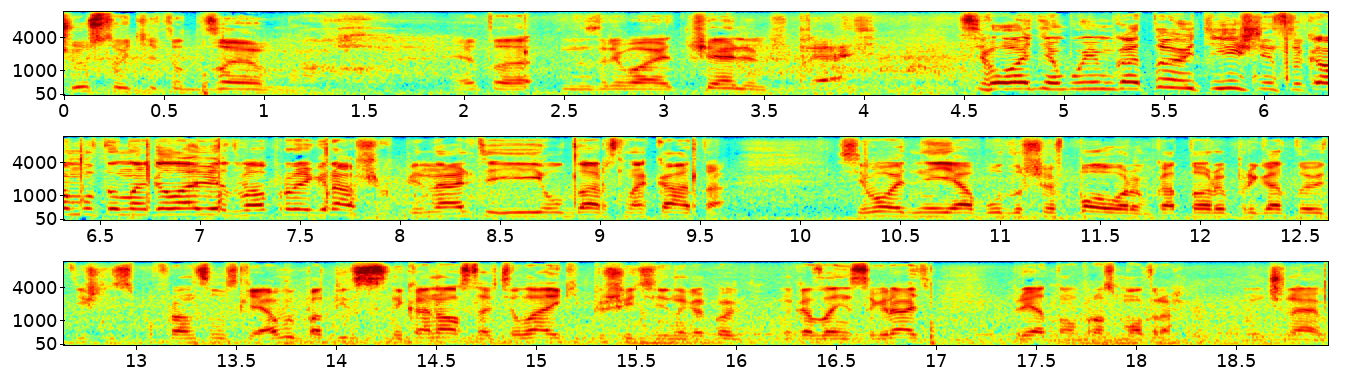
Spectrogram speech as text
Чувствуете этот дзен? Это назревает челлендж, блядь. Сегодня будем готовить яичницу кому-то на голове. Два проигравших, пенальти и удар с наката. Сегодня я буду шеф-поваром, который приготовит яичницу по-французски. А вы подписывайтесь на канал, ставьте лайки, пишите, на какое наказание сыграть. Приятного просмотра. Начинаем.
